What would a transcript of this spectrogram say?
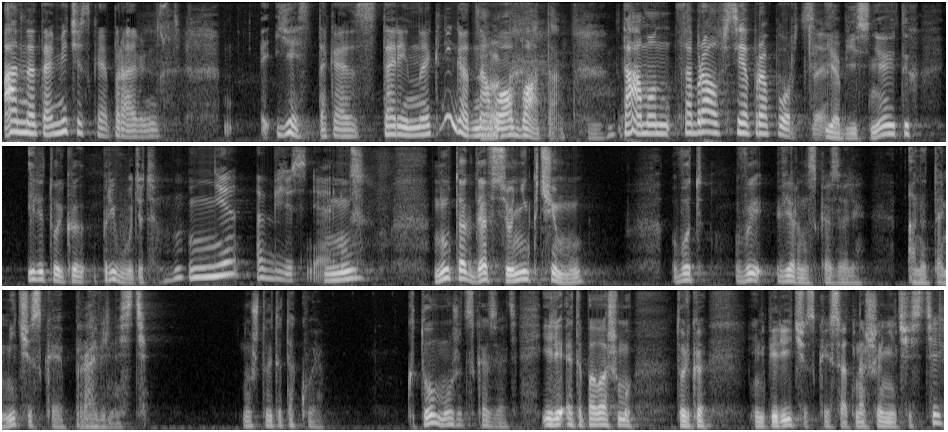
Анатомическая правильность. Есть такая старинная книга одного так. аббата. Там он собрал все пропорции. И объясняет их или только приводит? Не объясняет. Ну, ну тогда все ни к чему. Вот вы верно сказали. Анатомическая правильность. Ну, что это такое? Кто может сказать? Или это, по-вашему, только эмпирическое соотношение частей?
